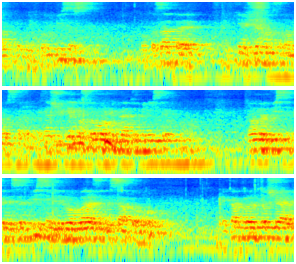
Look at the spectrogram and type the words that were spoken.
надприбутковий бізнес, показати, яким чином встановлює тарифи. Значить, є постанова Кабінету міністрів номер 258 від 2 березня 2010 року, яка передбачає,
